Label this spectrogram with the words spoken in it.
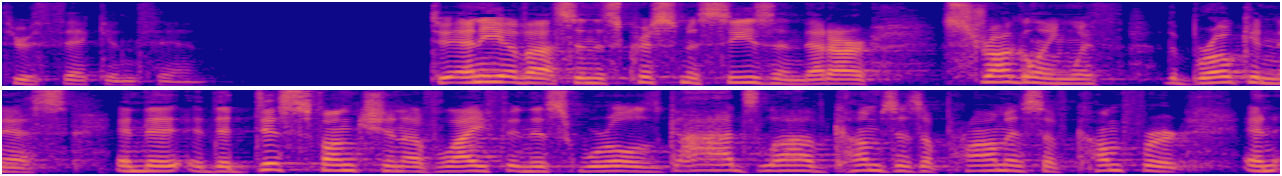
through thick and thin. To any of us in this Christmas season that are struggling with the brokenness and the, the dysfunction of life in this world, God's love comes as a promise of comfort and,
